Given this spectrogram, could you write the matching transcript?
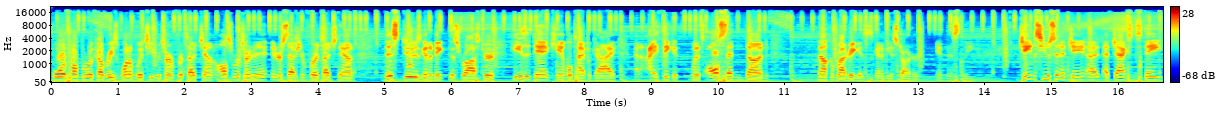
four fumble recoveries, one of which he returned for a touchdown, also returned an interception for a touchdown. This dude is going to make this roster. He's a Dan Campbell type of guy, and I think it, when it's all said and done, Malcolm Rodriguez is going to be a starter in this league. James Houston at, uh, at Jackson State.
